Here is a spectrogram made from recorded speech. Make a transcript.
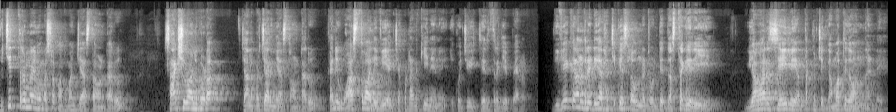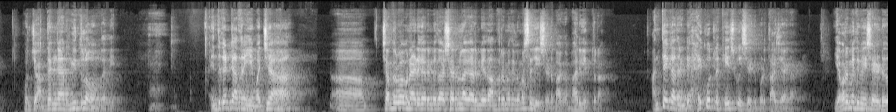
విచిత్రమైన విమర్శలు కొంతమంది చేస్తూ ఉంటారు. సాక్షి వాళ్ళు కూడా చాలా ప్రచారం చేస్తూ ఉంటారు. కానీ వాస్తవాలు ఇవి అని చెప్పడానికి నేను కొంచెం ఈ చరిత్ర చెప్పాను. వివేకానంద రెడ్డి గారి హత్య కేసులో ఉన్నటువంటి దస్తగిరి వ్యవహార శైలి అంతా కొంచెం గమ్మత్తుగా ఉందండి. కొంచెం అర్థం కాని రీతిలో ఉంది అది. ఎందుకంటే అతను ఈ మధ్య చంద్రబాబు నాయుడు గారి మీద షర్మిల గారి మీద అందరి మీద విమర్శ చేశాడు బాగా భారీ ఎత్తున. అంతేకాదండి హైకోర్టులో కేసు వేశాడు ఇప్పుడు తాజాగా. ఎవరి మీద వేశాడు?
